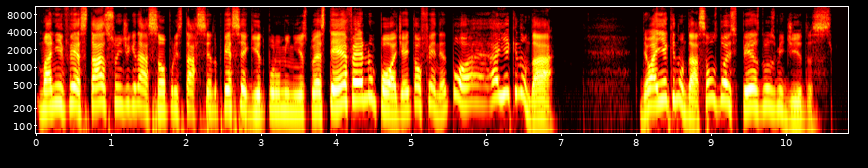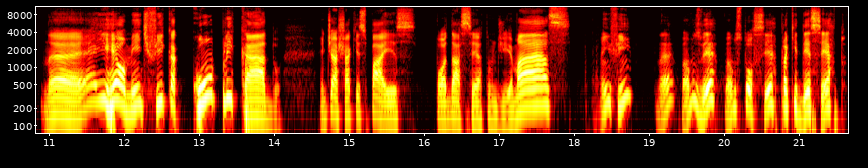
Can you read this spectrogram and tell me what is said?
manifestar a sua indignação por estar sendo perseguido por um ministro do STF, aí ele não pode, aí tá ofendendo. Pô, aí é que não dá. Entendeu? Aí é que não dá. São os dois pesos, duas medidas. Né? E realmente fica complicado a gente achar que esse país pode dar certo um dia. Mas, enfim, né? vamos ver, vamos torcer para que dê certo.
